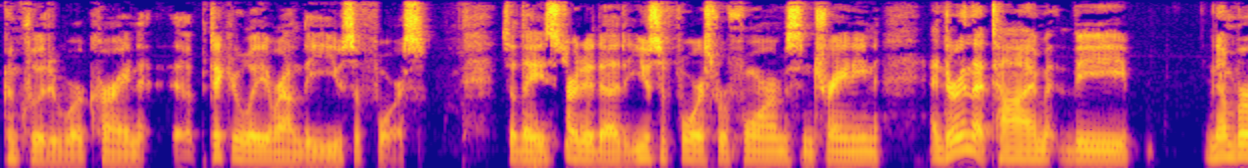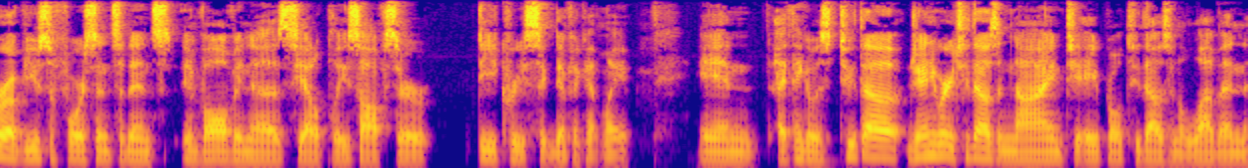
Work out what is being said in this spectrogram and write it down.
concluded were occurring, uh, particularly around the use of force. So they started uh, use of force reforms and training, and during that time, the number of use of force incidents involving a Seattle police officer decreased significantly. In I think it was 2000, January 2009 to April 2011,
